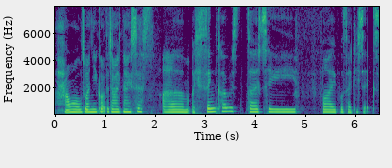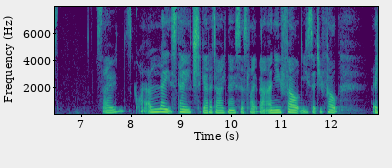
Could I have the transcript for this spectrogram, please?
how old when you got the diagnosis? Um, I think I was 35 or 36. So, it's quite a late stage to get a diagnosis like that. And you felt, you said you felt a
